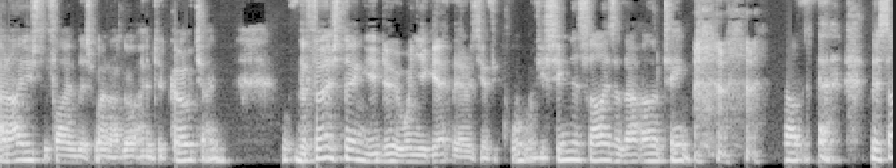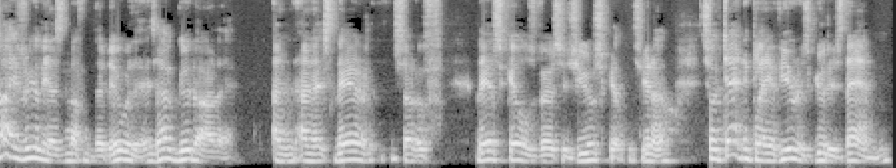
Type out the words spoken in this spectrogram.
And I used to find this when I got into coaching. The first thing you do when you get there is you think, oh, have you seen the size of that other team? the size really has nothing to do with it. It's how good are they? And, and it's their sort of their skills versus your skills, you know. So technically, if you're as good as them,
